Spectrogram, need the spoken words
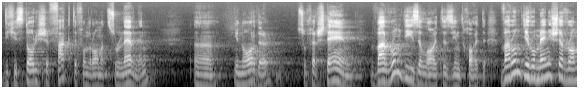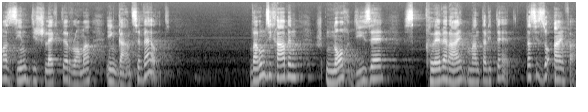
die historischen Fakten von Roma zu lernen, äh, in order zu verstehen, warum diese Leute sind heute, warum die rumänischen Roma sind die schlechten Roma in ganzer Welt. Warum sie haben noch diese Sklaverei-Mentalität. Das ist so einfach.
